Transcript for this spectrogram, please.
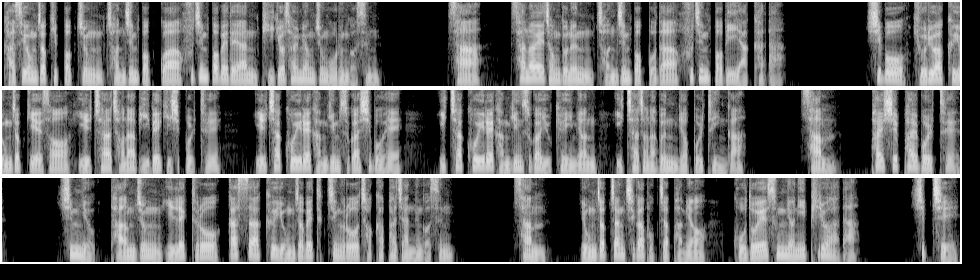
가스용접 기법 중 전진법과 후진법에 대한 비교 설명 중 옳은 것은 4. 산화의 정도는 전진법보다 후진법이 약하다. 15. 교류아크 용접기에서 1차 전압 220V, 1차 코일의 감김수가 15회, 2차 코일의 감긴수가 6회이면 2차 전압은 몇 볼트인가? 3. 88V. 16. 다음 중 일렉트로 가스아크 용접의 특징으로 적합하지 않는 것은? 3. 용접 장치가 복잡하며 고도의 숙련이 필요하다. 17.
